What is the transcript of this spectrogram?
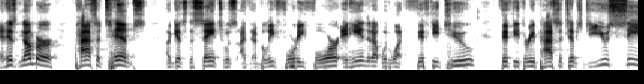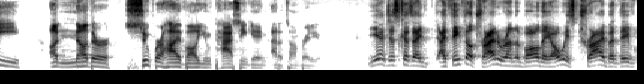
And his number pass attempts against the Saints was, I, I believe, 44, and he ended up with what, 52 53 pass attempts. Do you see another super high volume passing game out of Tom Brady? Yeah, just because I, I think they'll try to run the ball. They always try, but they've,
